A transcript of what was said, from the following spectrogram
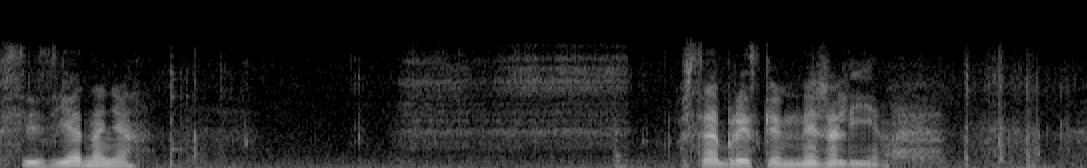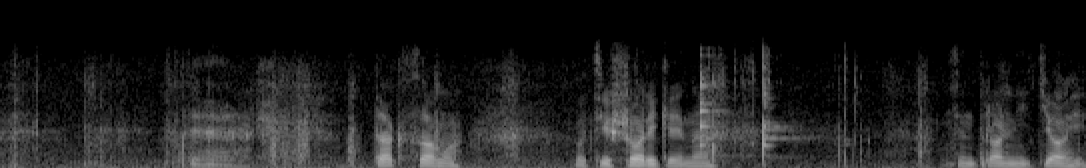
Всі з'єднання. Все бризкаємо, не жаліємо. Так. Так само оці шорики на центральній тягі.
